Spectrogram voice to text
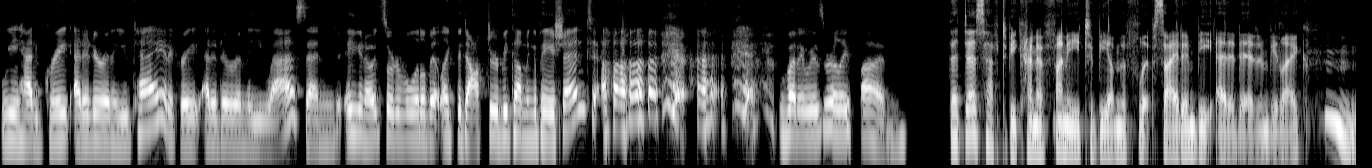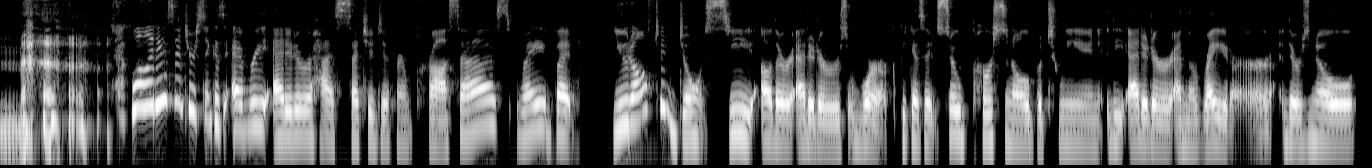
we had a great editor in the UK and a great editor in the US. And, you know, it's sort of a little bit like the doctor becoming a patient, but it was really fun. That does have to be kind of funny to be on the flip side and be edited and be like, hmm. well, it is interesting because every editor has such a different process, right? But you often don't see other editors' work because it's so personal between the editor and the writer. There's no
